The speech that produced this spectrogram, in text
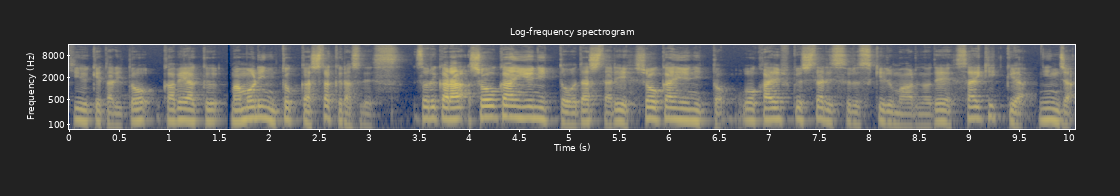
き受けたりと壁役、守りに特化したクラスです。それから召喚ユニットを出したり、召喚ユニットを回復したりするスキルもあるので、サイキックや忍者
